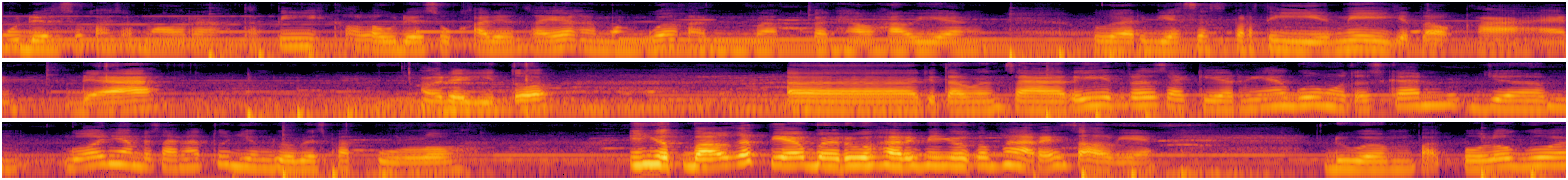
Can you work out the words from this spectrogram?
mudah suka sama orang. Tapi kalau udah suka dan sayang emang gue akan melakukan hal-hal yang luar biasa seperti ini gitu kan. Udah. Udah gitu uh, di Taman Sari terus akhirnya gue memutuskan jam gue nyampe sana tuh jam 12.40 inget banget ya baru hari minggu kemarin soalnya. 2.40 gue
